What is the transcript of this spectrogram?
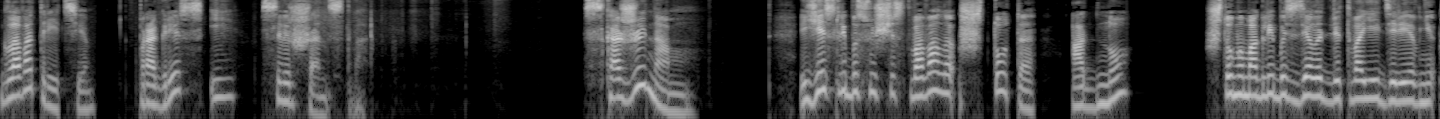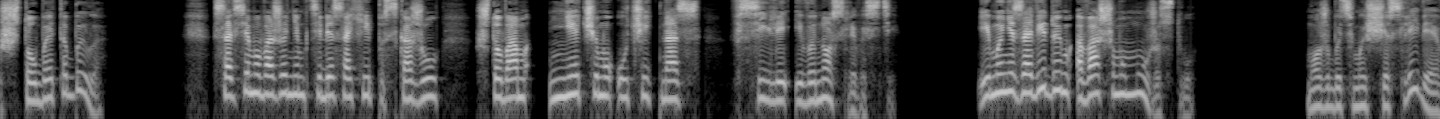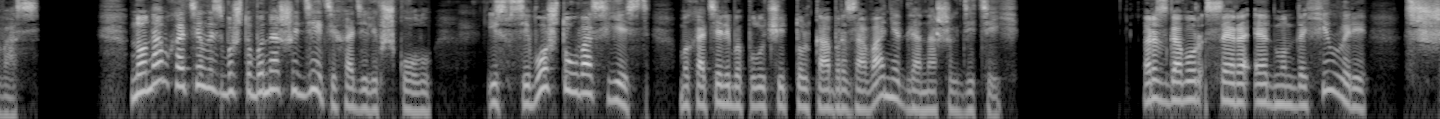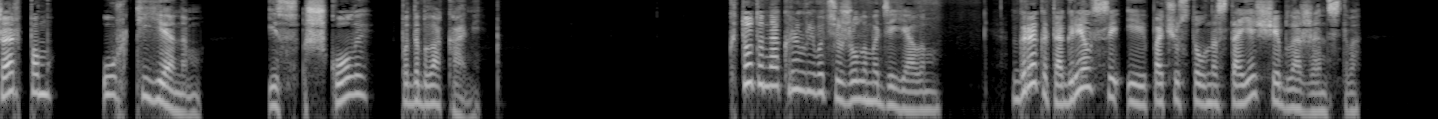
Глава третья. Прогресс и совершенство. Скажи нам, если бы существовало что-то одно, что мы могли бы сделать для твоей деревни, что бы это было? Со всем уважением к тебе, Сахиб, скажу, что вам нечему учить нас в силе и выносливости. И мы не завидуем вашему мужеству. Может быть, мы счастливее вас? Но нам хотелось бы, чтобы наши дети ходили в школу. Из всего, что у вас есть, мы хотели бы получить только образование для наших детей. Разговор сэра Эдмунда Хиллари с Шерпом Уркиеном из школы под облаками. Кто-то накрыл его тяжелым одеялом. Грег отогрелся и почувствовал настоящее блаженство —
